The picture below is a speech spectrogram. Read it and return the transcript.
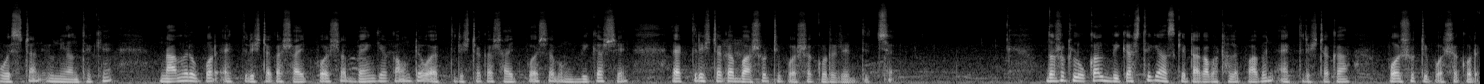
ওয়েস্টার্ন ইউনিয়ন থেকে নামের উপর একত্রিশ টাকা ষাট পয়সা ব্যাঙ্ক অ্যাকাউন্টেও একত্রিশ টাকা ষাট পয়সা এবং বিকাশে একত্রিশ টাকা বাষট্টি পয়সা করে রেট দিচ্ছে। দর্শক লোকাল বিকাশ থেকে আজকে টাকা পাঠালে পাবেন একত্রিশ টাকা পঁয়ষট্টি পয়সা করে।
